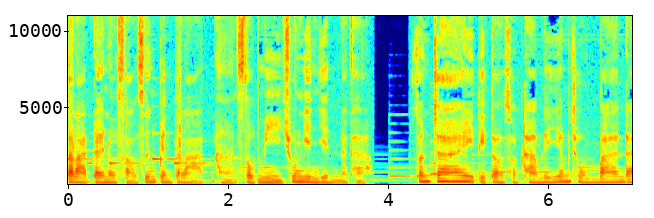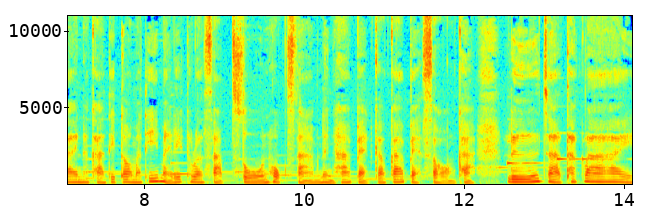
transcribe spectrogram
ตลาดไดโนเสาร์ซึ่งเป็นตลาดสดมีช่วงเย็นๆนะคะ สนใจติดต่อสอบถามและเยี่ยมชมบ้านได้นะคะ ติดต่อมาที่หมายเลขโทรศัพท์ 0631589982 ค่ะ หรือจะทักไลน์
